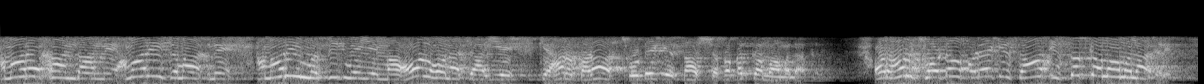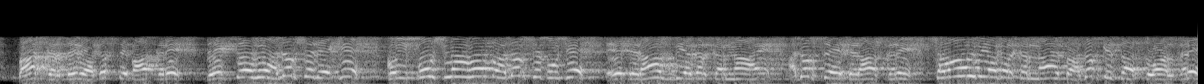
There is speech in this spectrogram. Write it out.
ہمارے خاندان میں، ہماری جماعت میں، ہماری مسجد میں یہ ماحول ہونا چاہیے کہ ہر بڑا چھوٹے کے ساتھ شفقت کا معاملہ کرے اور ہر چھوٹا بڑے کے ساتھ عزت کا معاملہ کرے۔ بات کرتے ہوئے ادب سے بات کرے، دیکھتے ہوئے ادب سے دیکھے، کوئی پوچھنا ہو تو ادب سے پوچھے، اعتراض بھی اگر کرنا ہے، ادب سے اعتراض کرے، سوال بھی اگر کرنا ہے تو ادب کے ساتھ سوال کرے۔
